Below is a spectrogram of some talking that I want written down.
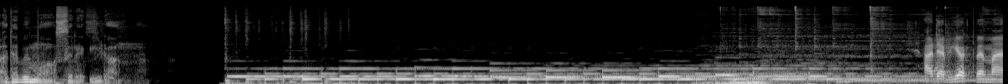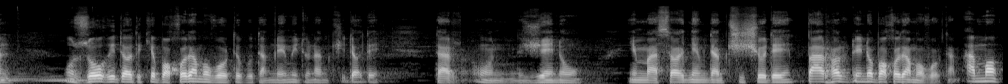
ادب معاصر ایران ادبیات به من اون ذوقی داده که با خودم آورده بودم. نمی‌دونم کی داده در اون ژن این مسائل نمی‌دونم چی شده. به حال اینو با خودم آوردم. اما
